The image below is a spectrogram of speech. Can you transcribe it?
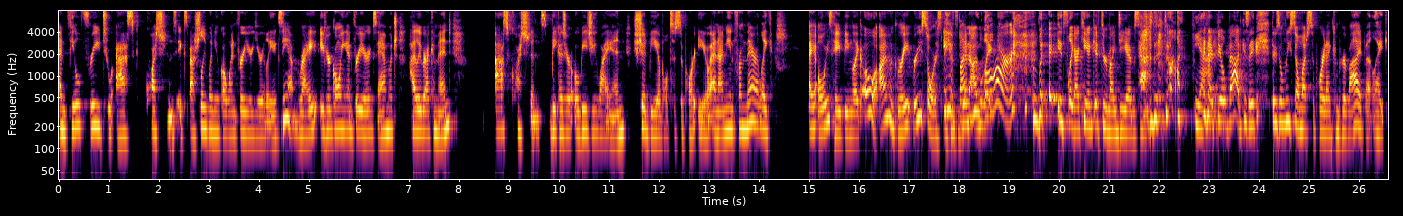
and feel free to ask questions, especially when you go in for your yearly exam, right? If you're going in for your exam, which highly recommend, ask questions because your OBGYN should be able to support you. And I mean, from there, like, I always hate being like, oh, I'm a great resource because then I'm like, are. but it's like I can't get through my DMs half the time. Yeah. And I feel bad because there's only so much support I can provide. But like,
